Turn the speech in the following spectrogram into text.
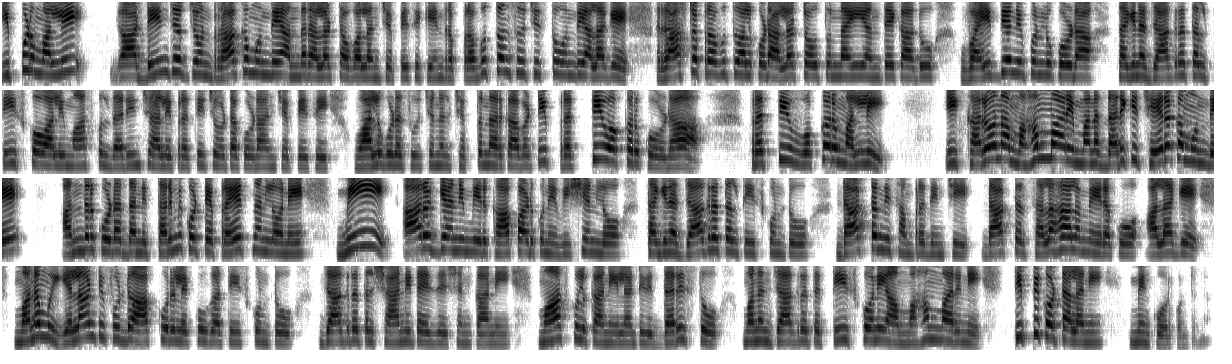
ఇప్పుడు మళ్ళీ ఆ డేంజర్ జోన్ రాకముందే అందరు అలర్ట్ అవ్వాలని చెప్పేసి కేంద్ర ప్రభుత్వం సూచిస్తూ ఉంది. అలాగే రాష్ట్ర ప్రభుత్వాలు కూడా అలర్ట్ అవుతున్నాయి. అంతేకాదు వైద్య నిపుణులు కూడా తగిన జాగ్రత్తలు తీసుకోవాలి మాస్కులు ధరించాలి ప్రతి చోట కూడా అని చెప్పేసి వాళ్ళు కూడా సూచనలు చెప్తున్నారు. కాబట్టి ప్రతి ఒక్కరు కూడా ప్రతి ఒక్కరు మళ్ళీ ఈ కరోనా మహమ్మారి మన దరికి చేరకముందే అందరు కూడా దాన్ని తరిమి కొట్టే ప్రయత్నంలోనే మీ ఆరోగ్యాన్ని మీరు కాపాడుకునే విషయంలో తగిన జాగ్రత్తలు తీసుకుంటూ డాక్టర్ని సంప్రదించి డాక్టర్ సలహాల మేరకు అలాగే మనము ఎలాంటి ఫుడ్ ఆకుకూరలు ఎక్కువగా తీసుకుంటూ జాగ్రత్తలు శానిటైజేషన్ కానీ మాస్కులు కానీ ఇలాంటివి ధరిస్తూ మనం జాగ్రత్త తీసుకొని ఆ మహమ్మారిని తిప్పికొట్టాలని మేము కోరుకుంటున్నాం.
